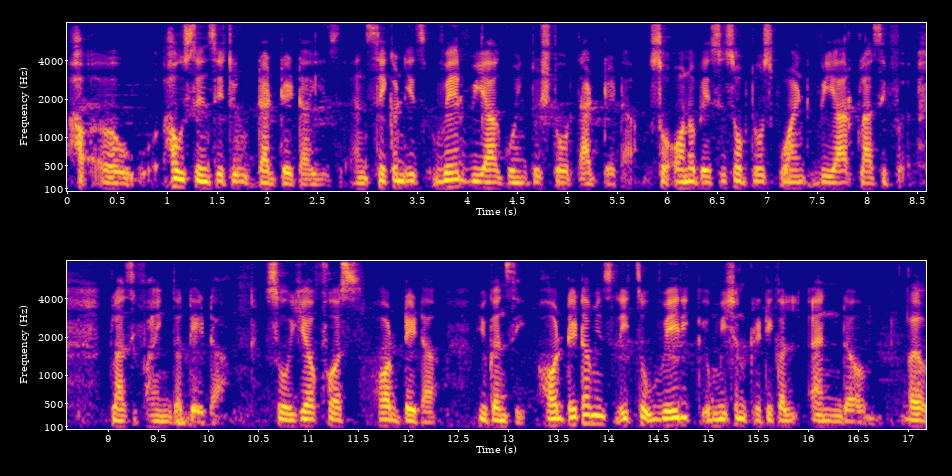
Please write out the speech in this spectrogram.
how, uh, how sensitive that data is. And second is where we are going to store that data. So on a basis of those points we are classif- classifying the data. So here first hot data. You can see hot data means it's a very mission critical and um, uh,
